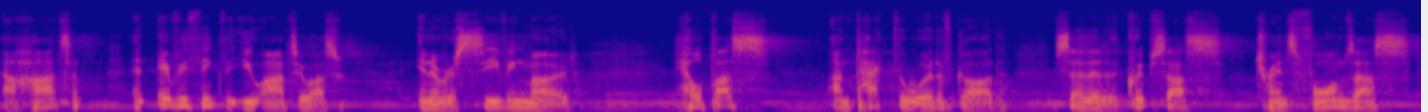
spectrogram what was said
our hearts, and everything that you are to us in a receiving mode. Help us unpack the Word of God so that it equips us, transforms us,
